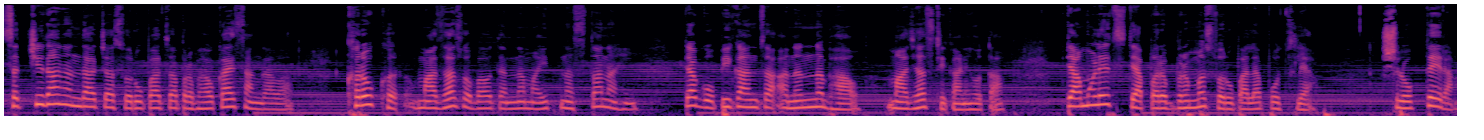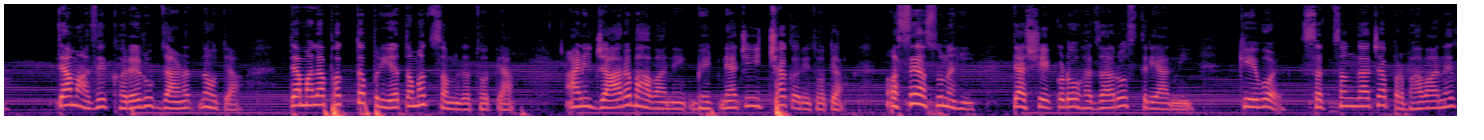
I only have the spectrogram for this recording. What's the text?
सच्चिदानंदाच्या स्वरूपाचा प्रभाव काय सांगावा? खरोखर माझा स्वभाव त्यांना माहीत नसतानाही त्या गोपिकांचा अनन्न भाव माझ्याच ठिकाणी होता. त्यामुळेच त्या परब्रह्म स्वरूपाला पोचल्या. श्लोक तेरा. त्या माझे खरे रूप जाणत नव्हत्या. त्या मला फक्त प्रियतमच समजत होत्या आणि जार भावाने भेटण्याची इच्छा करीत होत्या. असे असूनही त्या शेकडो हजारो स्त्रियांनी केवळ सत्संगाच्या प्रभावानेच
